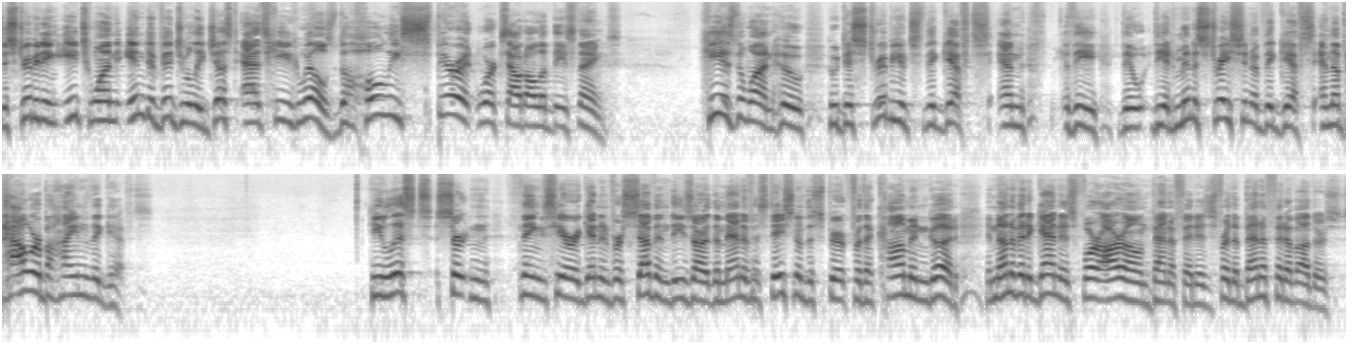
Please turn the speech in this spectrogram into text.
distributing each one individually just as he wills. The Holy Spirit works out all of these things. He is the one who, who distributes the gifts and the, the, the administration of the gifts and the power behind the gifts. He lists certain things here again in verse 7. These are the manifestation of the Spirit for the common good. And none of it, again, is for our own benefit, it is for the benefit of others.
